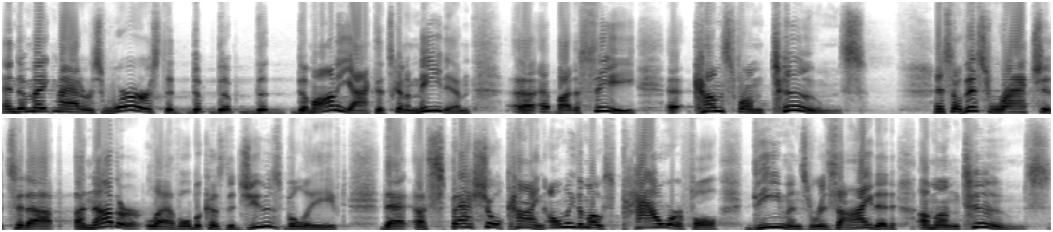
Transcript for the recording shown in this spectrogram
and to make matters worse, the, the, the, the demoniac that's going to meet him uh, by the sea uh, comes from tombs. And so this ratchets it up another level because the Jews believed that a special kind, only the most powerful demons resided among tombs.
